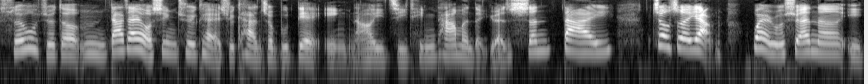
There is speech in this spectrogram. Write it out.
所以我觉得，嗯，大家有兴趣可以去看这部电影，然后以及听他们的原声带。就这样，魏如萱呢，以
